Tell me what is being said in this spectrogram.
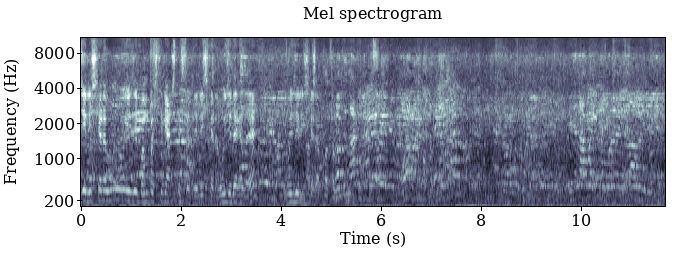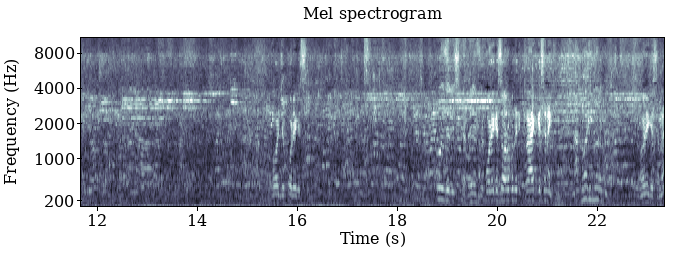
যে রিক্সাটা ওই যে বাম পাশ থেকে আসতেছে যে রিক্সাটা ওই যে দেখা যায় হ্যাঁ? ওই যে রিক্সাটা কথা ওই যে পড়ে গেছে। ওই যে রিক্সাটা পড়ে গেছে ওর উপর ট্রাক গেছে নাকি? মরে গেছে না?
